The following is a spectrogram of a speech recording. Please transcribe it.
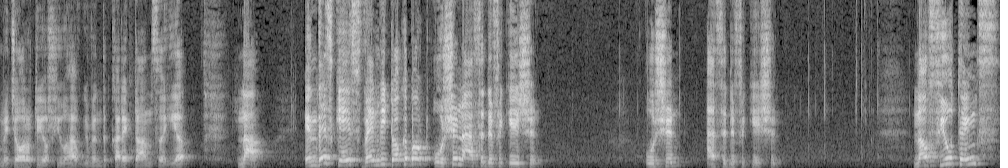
majority of you have given the correct answer here. Now, in this case, when we talk about ocean acidification, ocean acidification. Now, few things,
